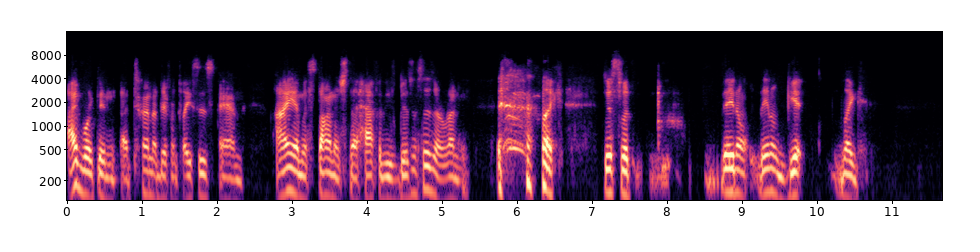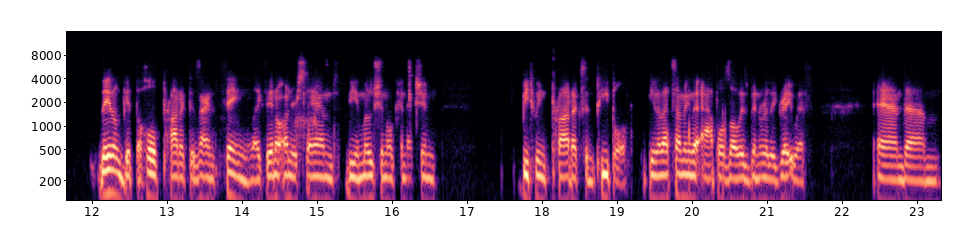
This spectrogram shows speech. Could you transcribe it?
I've worked in a ton of different places, and I am astonished that half of these businesses are running. like just with they don't they don't get like they don't get the whole product design thing. Like they don't understand the emotional connection between products and people. You know, that's something that Apple's always been really great with. And um,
